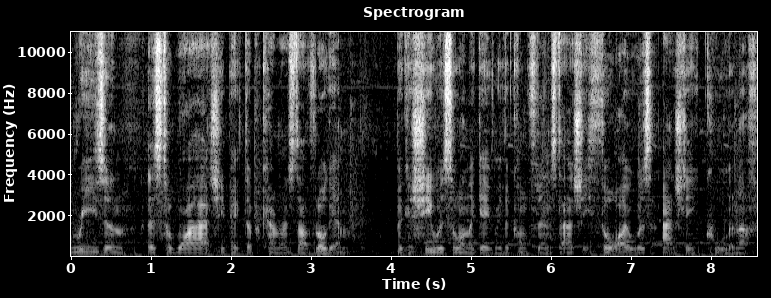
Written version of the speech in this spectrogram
reason as to why I actually picked up a camera and started vlogging because she was the one that gave me the confidence to actually thought I was actually cool enough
